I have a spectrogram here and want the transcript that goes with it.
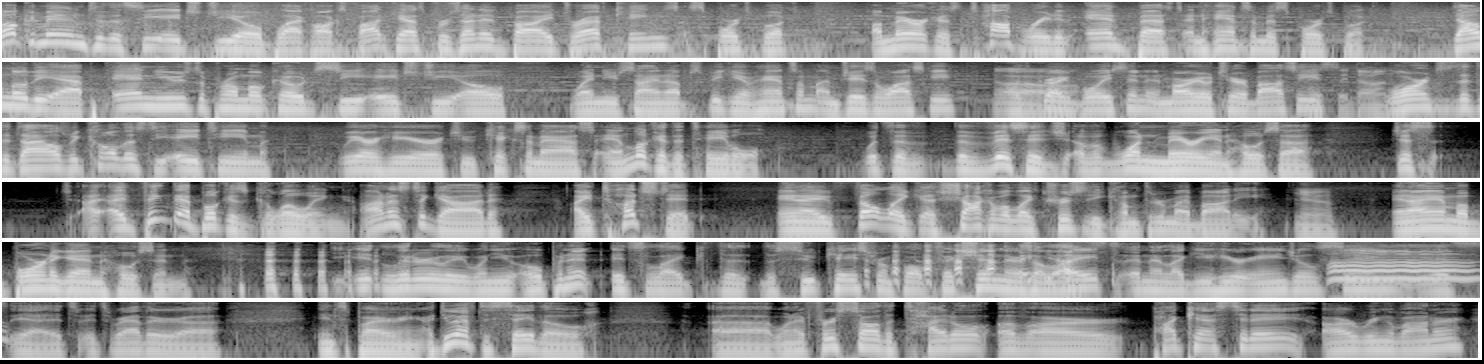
Welcome into the CHGO Blackhawks podcast presented by DraftKings Sportsbook, America's top rated and best and handsomest sportsbook. Download the app and use the promo code CHGO when you sign up. Speaking of handsome, I'm Jay Zawaski with Oh. Greg Boysen and Mario Tirabassi. Nicely done. Lawrence is at the dials. We call this the A team. We are here to kick some ass and look at the table with the the visage of one Marian Hossa. Just I, I think that book is glowing. Honest to God, I touched it and I felt like a shock of electricity come through my body. Yeah. And I am a born again Hosen. it literally when you open it, it's like the the suitcase from Pulp Fiction. There's a Yes. light, and then like you hear angels sing. It's yeah, it's it's rather uh, inspiring. I do have to say though, uh, when I first saw the title of our podcast today, our Ring of Honor,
